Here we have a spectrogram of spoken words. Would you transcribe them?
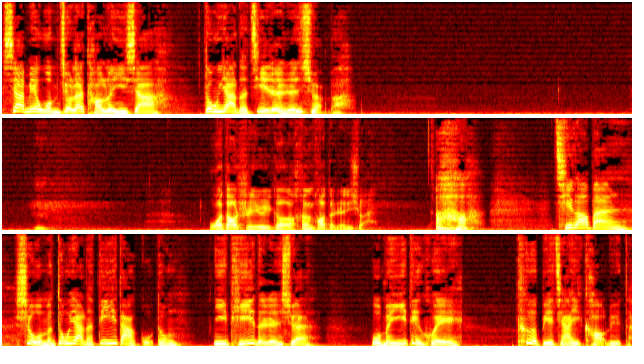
下面我们就来讨论一下东亚的继任人选吧。嗯我倒是有一个很好的人选，啊，齐老板是我们东亚的第一大股东，你提议的人选，我们一定会特别加以考虑的。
